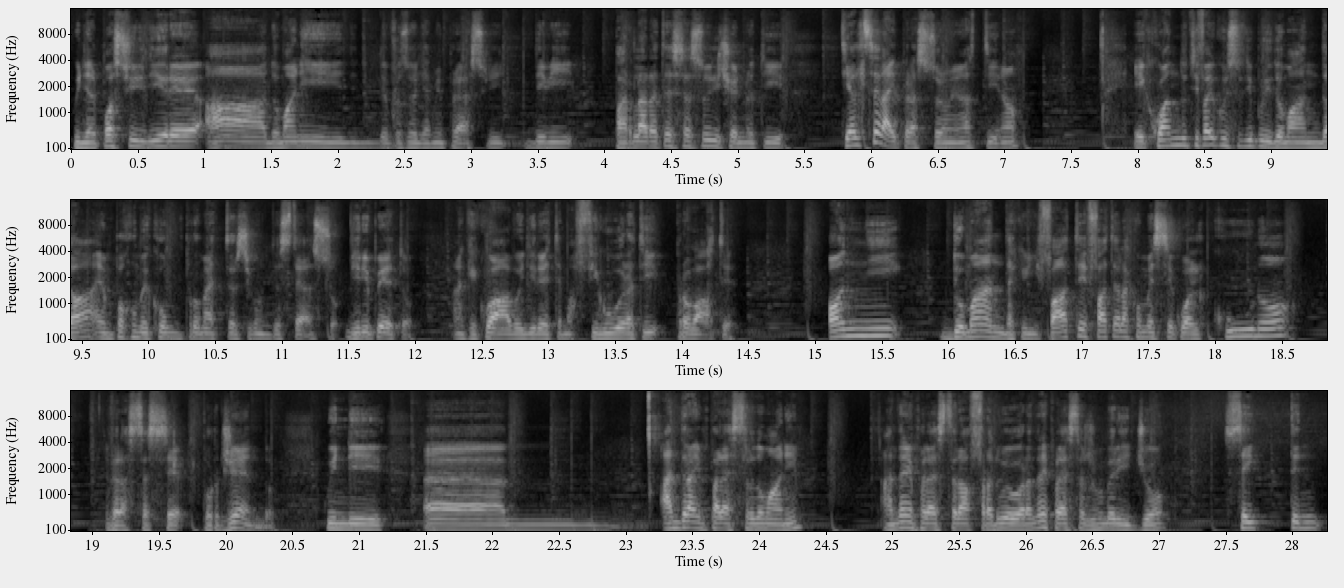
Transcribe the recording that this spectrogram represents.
Quindi al posto di dire ah domani devo svegliarmi presto, devi parlare a te stesso dicendoti ti alzerai presto domani mattina? E quando ti fai questo tipo di domanda è un po' come compromettersi con te stesso. Vi ripeto, anche qua voi direte ma figurati, provate. Ogni domanda che vi fate, fatela come se qualcuno ve la stesse porgendo. Quindi ehm, andrai in palestra domani? Andrai in palestra fra due ore? Andrai in palestra oggi pomeriggio? Sei ten-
